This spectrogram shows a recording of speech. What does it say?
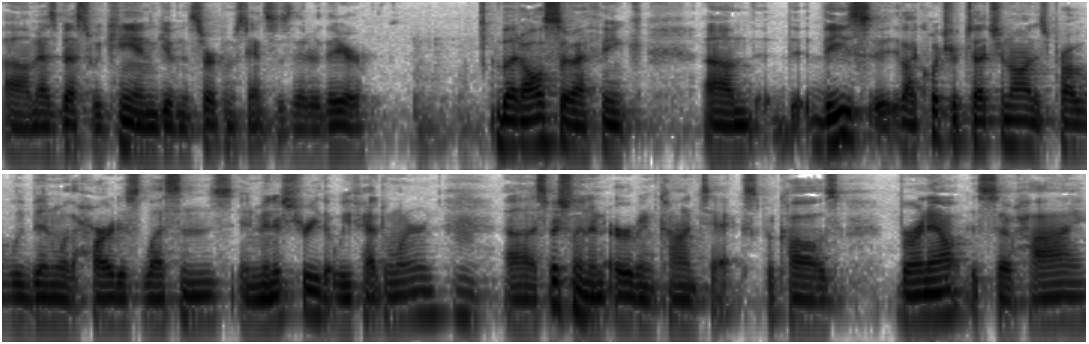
um, as best we can, given the circumstances that are there. But also, I think um, th- these, like what you're touching on, has probably been one of the hardest lessons in ministry that we've had to learn, mm. uh, especially in an urban context, because burnout is so high.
